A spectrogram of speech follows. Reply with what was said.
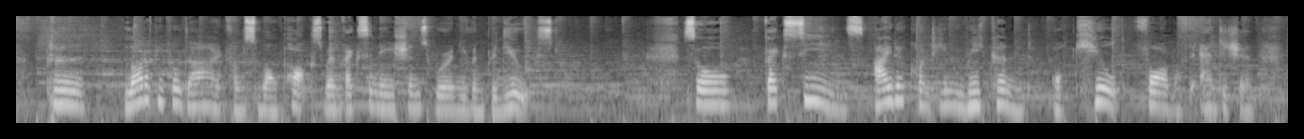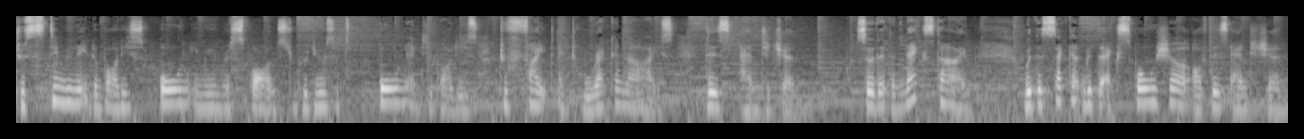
a lot of people died from smallpox when vaccinations weren't even produced. So Vaccines either contain weakened or killed form of the antigen to stimulate the body's own immune response to produce its own antibodies to fight and to recognize this antigen. So that the next time with the second with the exposure of this antigen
